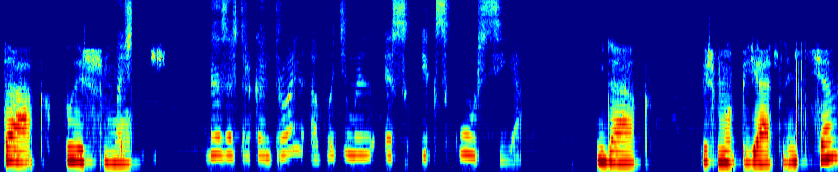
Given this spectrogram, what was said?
Так, пишемо. Бачите? У нас завтра контроль, а потім екскурсія. Так, пишемо п'ятниця.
